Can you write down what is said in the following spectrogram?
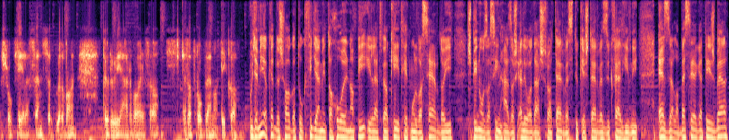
sokféle szemszögből van körüljárva ez a, ez a problematika. Ugye mi a kedves hallgatók figyelmét a holnapi, illetve a két hét múlva szerdai Spinoza színházas előadásra terveztük és tervezzük felhívni ezzel a beszélgetésben.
